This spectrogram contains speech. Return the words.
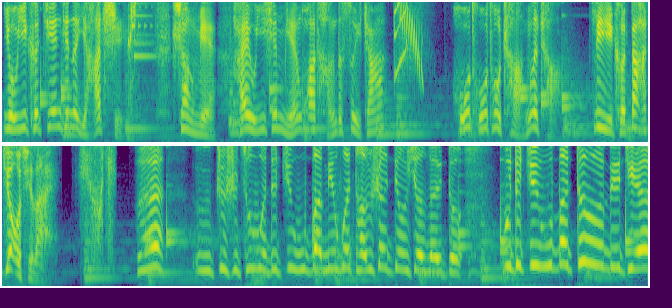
有一颗尖尖的牙齿。上面还有一些棉花糖的碎渣，胡图图尝了尝，立刻大叫起来：“哎，这是从我的巨无霸棉花糖上掉下来的！我的巨无霸特别甜，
